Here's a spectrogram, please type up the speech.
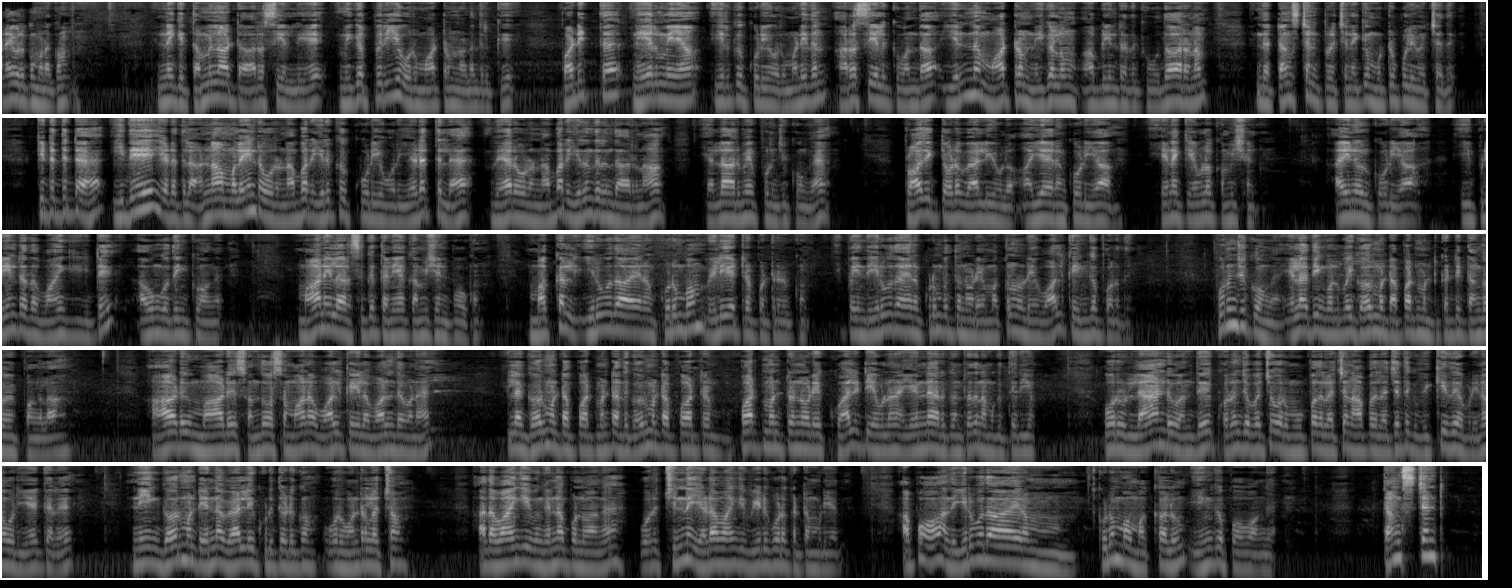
அனைவருக்கும் வணக்கம். இன்னைக்கு தமிழ்நாட்டு அரசியல்லையே மிகப்பெரிய ஒரு மாற்றம் நடந்திருக்கு. படித்த நேர்மையா இருக்கக்கூடிய ஒரு மனிதன் அரசியலுக்கு வந்தா என்ன மாற்றம் நிகழும் அப்படின்றதுக்கு உதாரணம் இந்த டங்ஸ்டன் பிரச்சனைக்கு முற்றுப்புள்ளி வச்சது. கிட்டத்தட்ட இதே இடத்துல அண்ணாமலைன்ற ஒரு நபர் இருக்கக்கூடிய ஒரு இடத்துல வேற ஒரு நபர் இருந்திருந்தாருன்னா எல்லாருமே புரிஞ்சுக்கோங்க. ப்ராஜெக்டோட வேல்யூவில் ஐயாயிரம் கோடியா? எனக்கு எவ்வளோ கமிஷன்? ஐநூறு கோடியா? இப்படின்றத வாங்கிக்கிட்டு அவங்க ஒதுங்கிக்குவாங்க. மாநில அரசுக்கு தனியாக கமிஷன் போகும். மக்கள் இருபதாயிரம் குடும்பம் வெளியேற்றப்பட்டிருக்கும். இப்போ இந்த இருபதாயிரம் குடும்பத்தினுடைய மக்களுடைய வாழ்க்கை எங்கே போகிறது புரிஞ்சுக்கோங்க. எல்லாத்தையும் கொண்டு போய் கவர்மெண்ட் அப்பார்ட்மெண்ட் கட்டி தங்க வைப்பாங்களா? ஆடு மாடு சந்தோஷமான வாழ்க்கையில் வாழ்ந்தவனை இல்லை கவர்மெண்ட் அப்பார்ட்மெண்ட் அந்த கவர்மெண்ட் அப்பார்ட் அப்பார்ட்மெண்ட்டினுடைய குவாலிட்டி எவ்வளோ என்ன இருக்குன்றது நமக்கு தெரியும். ஒரு லேண்டு வந்து குறைஞ்சபட்சம் ஒரு முப்பது லட்சம் நாற்பது லட்சத்துக்கு விற்கிது அப்படின்னா ஒரு ஏக்கரு. நீங்கள் கவர்மெண்ட் என்ன வேல்யூ கொடுத்து எடுக்கும்? ஒரு ஒன்றரை லட்சம். அதை வாங்கி இவங்க என்ன பண்ணுவாங்க? ஒரு சின்ன இடம் வாங்கி வீடு கூட கட்ட முடியாது. அப்போ அந்த இருபதாயிரம் குடும்ப மக்களும் எங்க போவாங்க? டங்ஸ்டன்ட்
